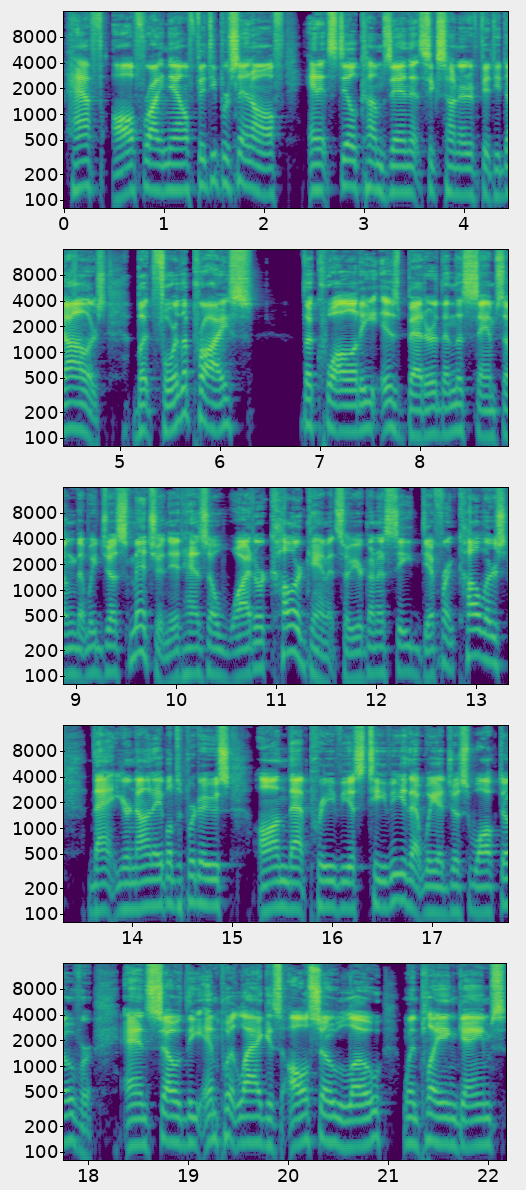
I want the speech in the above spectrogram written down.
half off right now, 50% off, and it still comes in at $650. But for the price, the quality is better than the Samsung that we just mentioned. It has a wider color gamut, so you're going to see different colors that you're not able to produce on that previous TV that we had just walked over. And so the input lag is also low when playing games.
